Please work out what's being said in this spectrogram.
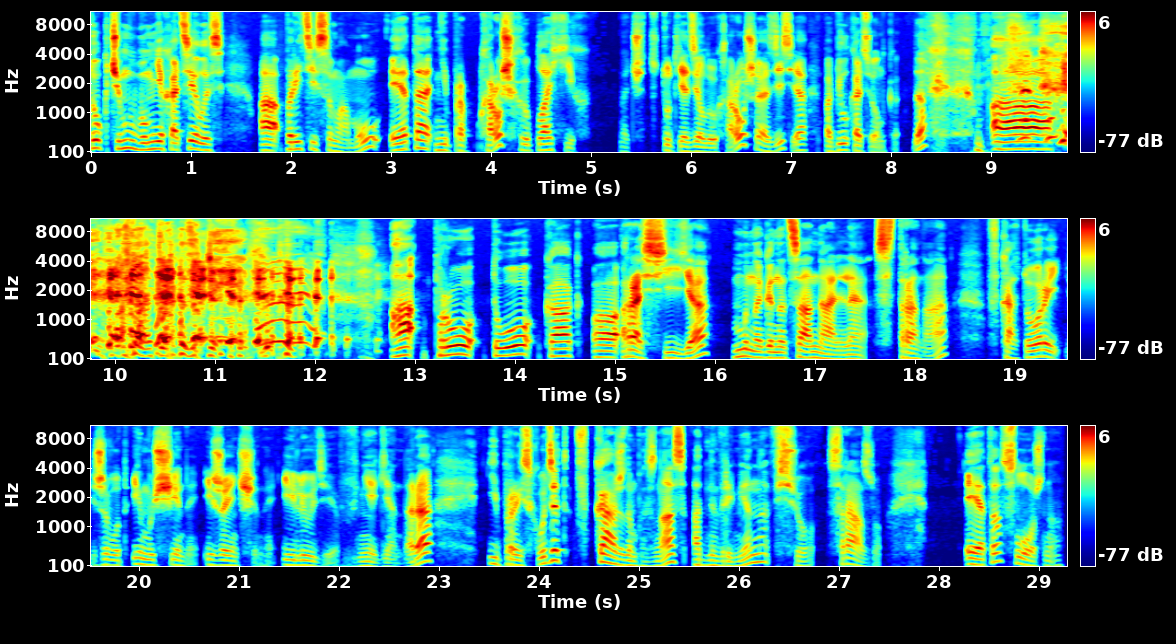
то, к чему бы мне хотелось а, прийти самому, это не про хороших и плохих. Значит, тут я делаю хорошее, а здесь я побил котенка, да? А а про то, как а, Россия многонациональная страна, в которой живут и мужчины, и женщины, и люди вне гендера, и происходит в каждом из нас одновременно все сразу. Это сложно.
